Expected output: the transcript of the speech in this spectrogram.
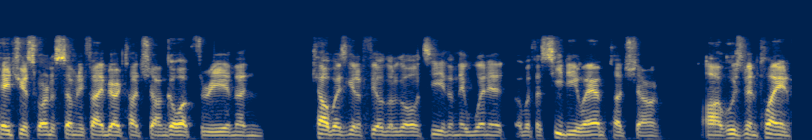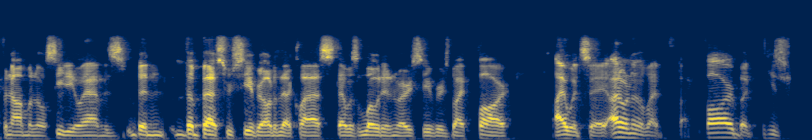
Patriots scored a 75 yard touchdown, go up three, and then Cowboys get a field goal to go OT, and then they win it with a CeeDee Lamb touchdown uh, who's been playing phenomenal. CeeDee Lamb has been the best receiver out of that class that was loaded in receivers by far. I would say. I don't know by, by far, but he's,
